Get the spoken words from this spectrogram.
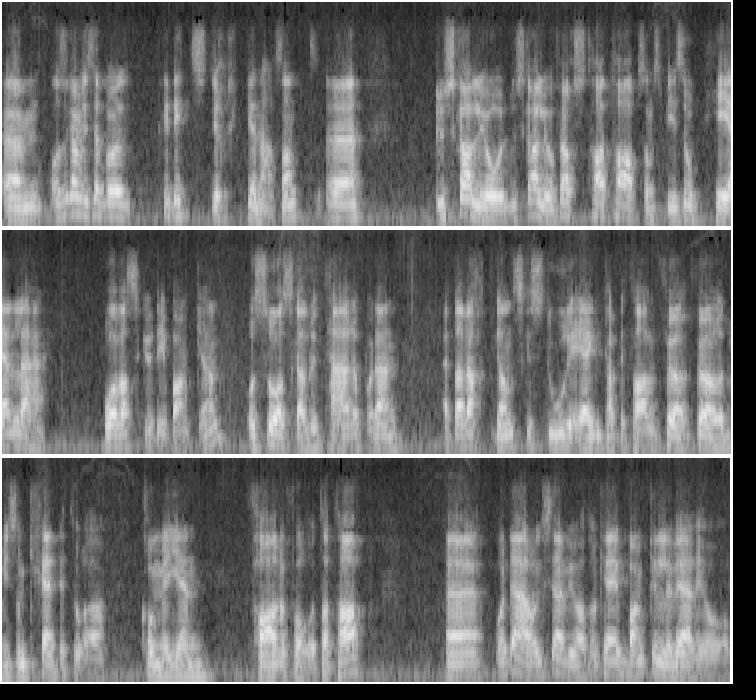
Um, og så kan vi se på kredittstyrken her. sant? Uh, du skal, jo, du skal jo først ha tap som spiser opp hele overskuddet i banken, og så skal du tære på den etter hvert ganske store egenkapitalen før, før vi som kreditorer kommer i en fare for å ta tap. Eh, og der ser vi jo at ok, banken leverer jo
